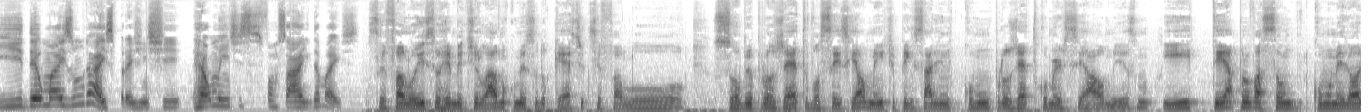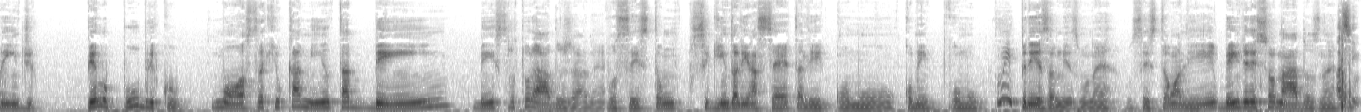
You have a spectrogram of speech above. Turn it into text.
e deu mais um gás pra gente realmente se esforçar ainda mais. Você falou isso, eu remeti lá no começo do cast que você falou sobre o projeto, vocês realmente pensarem como um projeto comercial mesmo e ter aprovação como melhor indie pelo público mostra que o caminho tá bem bem estruturado já, né? Vocês estão seguindo a linha certa ali como, como, como empresa mesmo, né? Vocês estão ali bem direcionados, né? Assim,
